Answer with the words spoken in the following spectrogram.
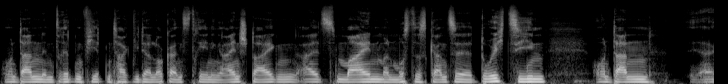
und dann im dritten, vierten Tag wieder locker ins Training einsteigen, als meinen, man muss das Ganze durchziehen und dann ja,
